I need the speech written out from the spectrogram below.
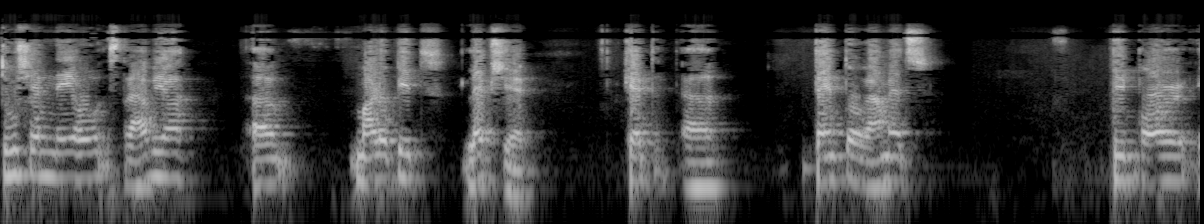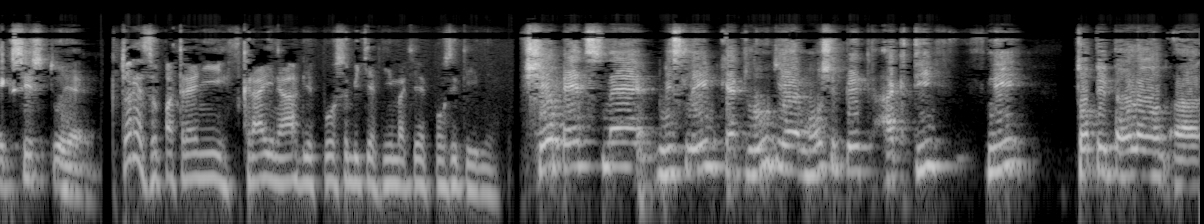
duševného zdravia malo byť lepšie, keď tento rámec people existuje. Ktoré z opatrení v krajinách, kde pôsobíte, vnímate pozitívne? Všeobecne myslím, keď ľudia môžu byť aktívni, to by bolo, uh,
